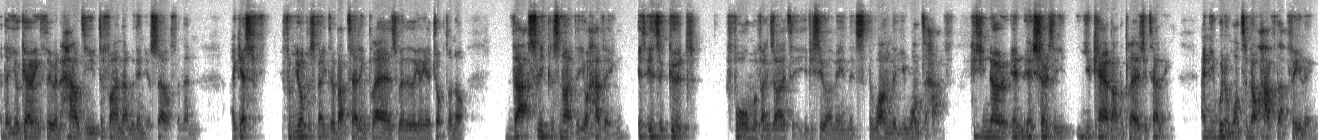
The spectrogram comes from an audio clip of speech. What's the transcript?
that you're going through, and how do you define that within yourself? And then, I guess, from your perspective about telling players whether they're going to get dropped or not, that sleepless night that you're having is, is a good form of anxiety, if you see what I mean. It's the one that you want to have because you know it, it shows that you care about the players you're telling, and you wouldn't want to not have that feeling.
